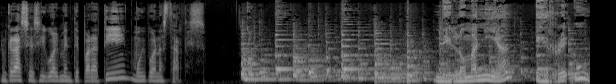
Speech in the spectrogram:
Gracias igualmente para ti. Muy buenas tardes. Melomanía RU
